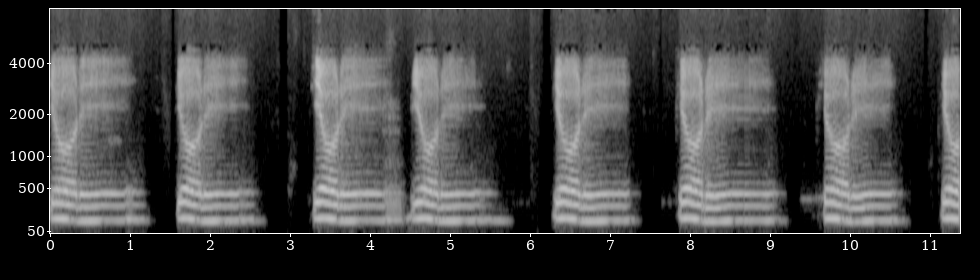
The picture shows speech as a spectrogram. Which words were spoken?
ပြောတယ်ပြောတယ်ပြောတယ်ပြောတယ်ပြောတယ်ပြောတယ်ပြောတယ်ပြော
